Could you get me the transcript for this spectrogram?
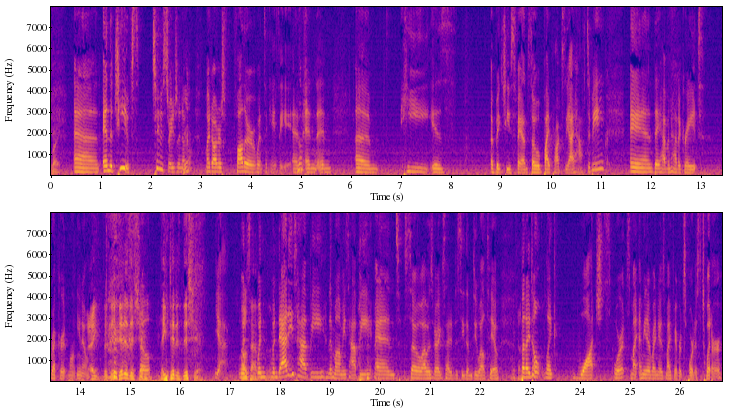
Right. And and the Chiefs too. Strangely enough, Yeah. my daughter's father went to Casey, and No, and and um, he is a big Chiefs fan, so by proxy I have to be, and they haven't had a great record. Well, you know, hey, but they did it this year. They did it this year. Yeah. When was happy for when when daddy's happy, then mommy's happy, and so I was very excited to see them do well too. Okay. But I don't like watch sports. My I mean everybody knows my favorite sport is Twitter.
